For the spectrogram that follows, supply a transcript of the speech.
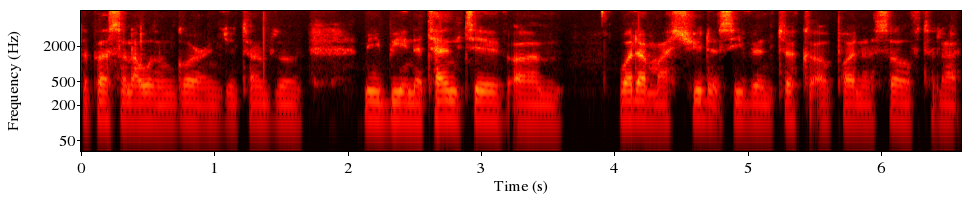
the person I was on Orange in terms of me being attentive. Um, of my students even took it upon herself to like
